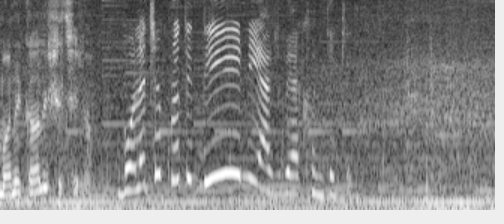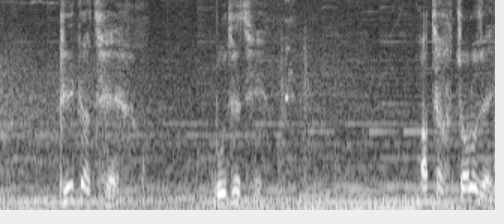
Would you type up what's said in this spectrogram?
মানে কাল এসেছিল। বলেছে প্রতিদিনই আসবে এখন থেকে। ঠিক আছে বুঝেছি। আচ্ছা চলো যাই।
